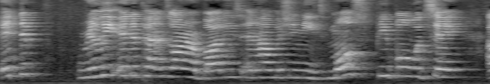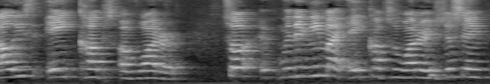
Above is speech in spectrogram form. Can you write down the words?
it really it depends on our bodies and how much it needs. Most people would say at least eight cups of water. So what they mean by eight cups of water is just saying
